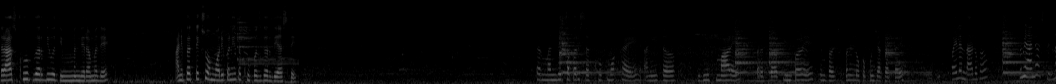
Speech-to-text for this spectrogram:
तर आज खूप गर्दी होती मंदिरामध्ये. आणि प्रत्येक सोमवारी पण इथं खूपच गर्दी असते. तर मंदिरचा परिसर खूप मोठा आहे आणि इथं दीपमाळ आहे परत पिंपळ आहे पिंपळची पण लोक पूजा करतायत. पहिल्यांदा आलो का हो? तुम्ही आले असतील ना?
